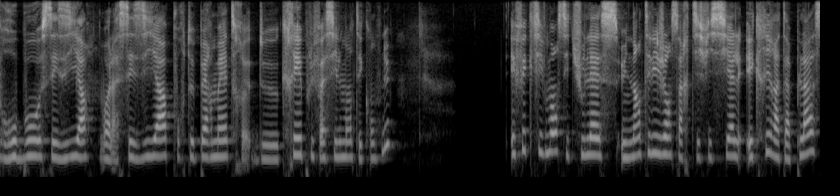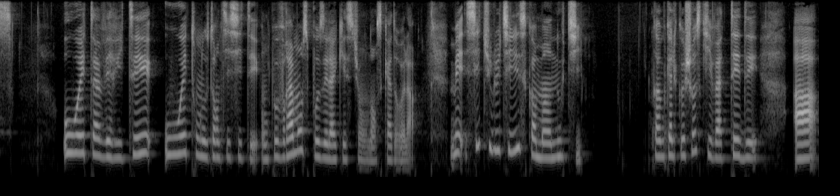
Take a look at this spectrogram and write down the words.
robots, ces IA, voilà, ces IA pour te permettre de créer plus facilement tes contenus. Effectivement, si tu laisses une intelligence artificielle écrire à ta place, où est ta vérité Où est ton authenticité? On peut vraiment se poser la question dans ce cadre-là. Mais si tu l'utilises comme un outil, comme quelque chose qui va t'aider à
